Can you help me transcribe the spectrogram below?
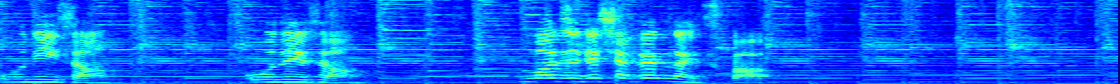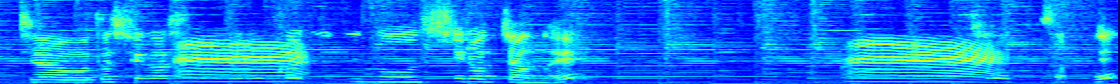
お兄さん、お姉さん、マジで喋んないんですか？じゃあ、私が知ってる限りのシロちゃんの、え？シロちゃんえ？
